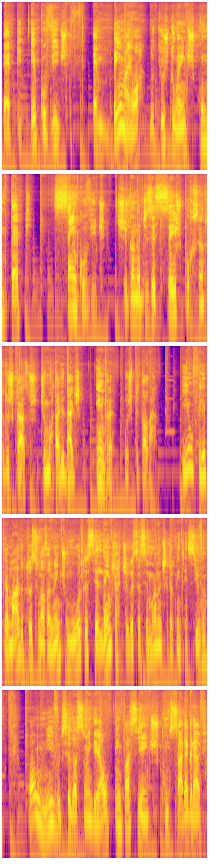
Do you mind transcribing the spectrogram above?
TEP e Covid é bem maior do que os doentes com TEP sem Covid, chegando a 16% dos casos de mortalidade intra-hospitalar. E o Felipe Amado trouxe novamente um outro excelente artigo essa semana de terapia intensiva. Qual o nível de sedação ideal em pacientes com SARA grave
